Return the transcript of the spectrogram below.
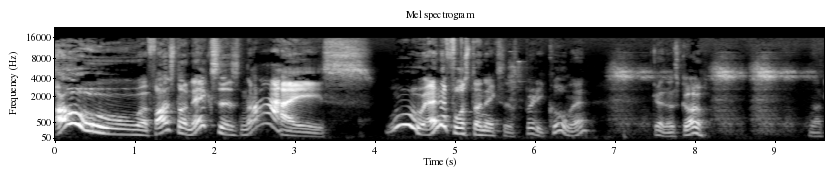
Oh, a five star Nexus. Nice. Ooh, and a four star Nexus. Pretty cool, man. Okay, let's go. Not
